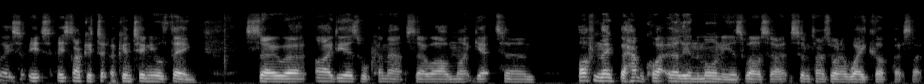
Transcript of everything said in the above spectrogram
It's it's it's like a, t- a continual thing. So uh, ideas will come out. So I might get. Um, often they, they happen quite early in the morning as well. So sometimes when I wake up, it's like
